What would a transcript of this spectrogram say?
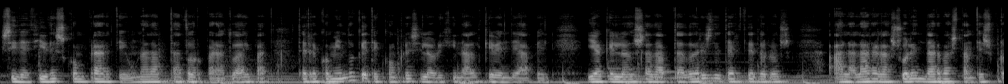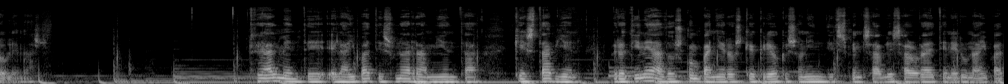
Si decides comprarte un adaptador para tu iPad, te recomiendo que te compres el original que vende Apple, ya que los adaptadores de terceros a la larga suelen dar bastantes problemas. Realmente el iPad es una herramienta que está bien, pero tiene a dos compañeros que creo que son indispensables a la hora de tener un iPad.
